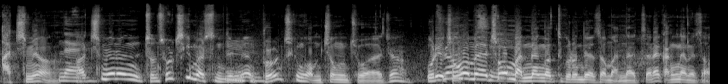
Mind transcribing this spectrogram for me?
아침이요. 네. 음. 아침에는 전 솔직히 말씀드리면 브런치는 거 엄청 좋아하죠. 우리 브런치. 처음에 처음 만난 것도 그런 데서 만났잖아요. 강남에서.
